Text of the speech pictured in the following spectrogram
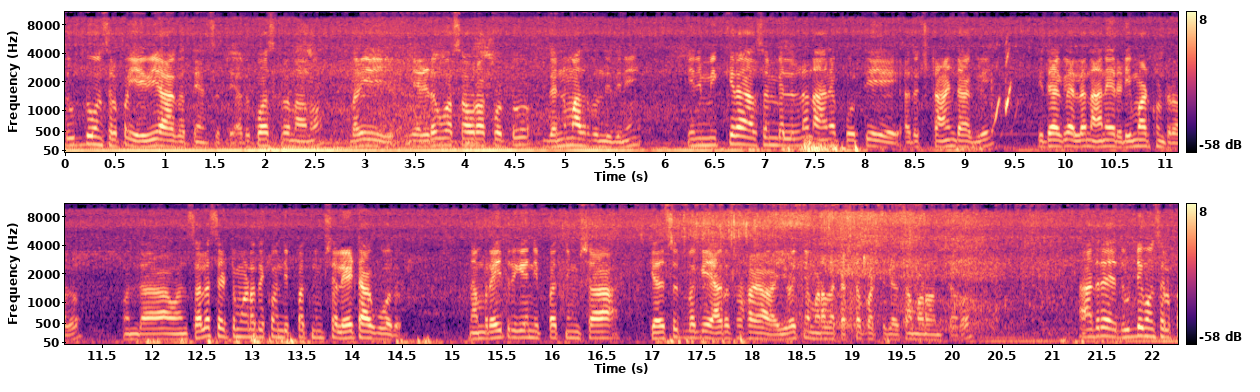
ದುಡ್ಡು ಒಂದು ಸ್ವಲ್ಪ ಹೆವಿ ಆಗುತ್ತೆ ಅನಿಸುತ್ತೆ. ಅದಕ್ಕೋಸ್ಕರ ನಾನು ಬರೀ ಎರಡೂವರೆ ಸಾವಿರ ಕೊಟ್ಟು ಗನ್ ಮಾತ್ರ ತಂದಿದ್ದೀನಿ. ಇನ್ನು ಮಿಕ್ಕಿರೋ ಅಸೆಂಬ್ಲೆಲ್ಲ ನಾನೇ ಪೂರ್ತಿ ಅದಕ್ಕೆ ಸ್ಟ್ಯಾಂಡ್ ಆಗಲಿ, ಇದಾಗಲಿ ಎಲ್ಲ ನಾನೇ ರೆಡಿ ಮಾಡ್ಕೊಂಡಿರೋದು. ಒಂದು ಒಂದು ಸಲ ಸೆಟ್ ಮಾಡೋದಕ್ಕೆ ಒಂದು ಇಪ್ಪತ್ತು ನಿಮಿಷ ಲೇಟ್ ಆಗ್ಬೋದು. ನಮ್ಮ ರೈತರಿಗೆ ಏನು ಇಪ್ಪತ್ತು ನಿಮಿಷ ಕೆಲಸದ ಬಗ್ಗೆ ಯಾರು ಸಹ ಯೋಚನೆ ಮಾಡೋದ ಕಷ್ಟಪಟ್ಟು ಕೆಲಸ ಮಾಡೋವಂಥವ್ರು ಆದರೆ ದುಡ್ಡಿಗೆ ಒಂದು ಸ್ವಲ್ಪ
